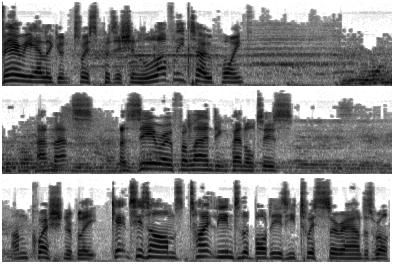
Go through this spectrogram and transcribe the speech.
Very elegant twist position, lovely toe point. And that's a zero for landing penalties. Unquestionably. Gets his arms tightly into the body as he twists around as well.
